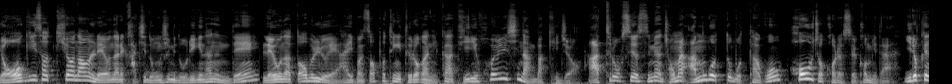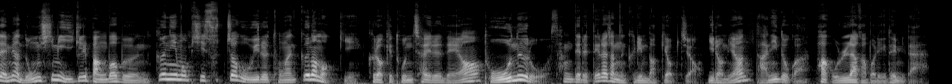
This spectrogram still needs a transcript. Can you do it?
여기서 튀어나온 레오나를 같이 농심이 노리긴 하는데 레오나 W 에 아이번 서포팅이 들어가니까 딜이 훨씬 안 박히죠. 아트록스였으면 정말 아무것도 못하고 허우적거렸을 겁니다. 이렇게 되면 농심이 이길 방법은 끊임없이 수적 우위를 통한 끊어먹기 그렇게 돈 차이를 내어 돈으로 상대를 때려잡는 그림밖에 없죠. 이러면 난이도가 확 올라가 버리게 됩니다.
